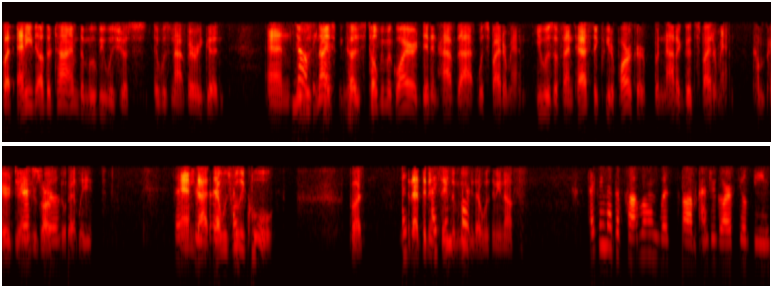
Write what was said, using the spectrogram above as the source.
But any other time, the movie was just, it was not very good. And No, it was because- nice because Tobey Maguire didn't have that with Spider-Man. He was a fantastic Peter Parker, but not a good Spider-Man compared to Andrew true. Garfield at least. That's and true, that that was really cool. But I, that didn't I save the movie. That wasn't enough. I think that the problem with um, Andrew Garfield being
